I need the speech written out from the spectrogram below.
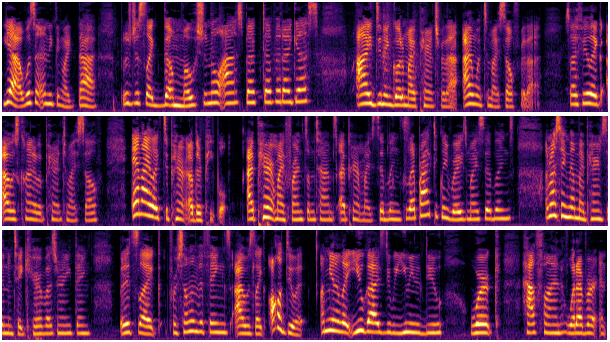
Yeah, it wasn't anything like that. But it was just like the emotional aspect of it, I guess. I didn't go to my parents for that. I went to myself for that. So I feel like I was kind of a parent to myself. And I like to parent other people. I parent my friends sometimes. I parent my siblings because I practically raised my siblings. I'm not saying that my parents didn't take care of us or anything, but it's like for some of the things, I was like, I'll do it. I'm going to let you guys do what you need to do work, have fun, whatever. And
